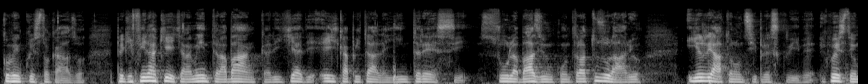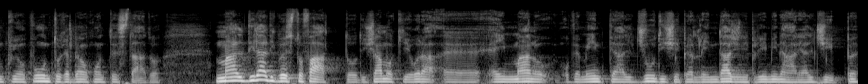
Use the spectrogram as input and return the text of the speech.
come in questo caso, perché fino a che chiaramente la banca richiede il capitale e gli interessi sulla base di un contratto usurario, il reato non si prescrive e questo è un primo punto che abbiamo contestato. Ma al di là di questo fatto, diciamo che ora eh, è in mano ovviamente al giudice per le indagini preliminari, al GIP,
